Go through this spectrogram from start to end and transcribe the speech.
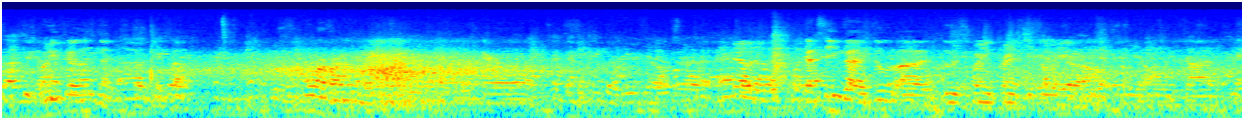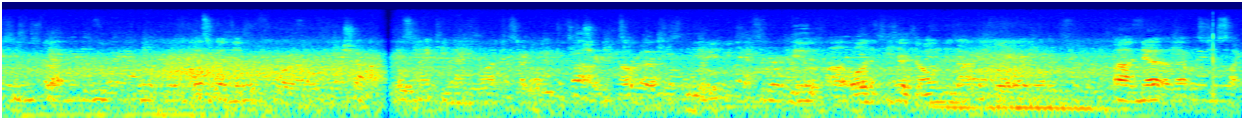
What do you feel is next Big Top? More of our own apparel, I see you guys do uh, do the screen prints with some of your own, some of your own designs. That's what I did before the shop. It was 1991. I started making t-shirts. Okay. Uh, all the t-shirts your own design? Uh, no, that was just like,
